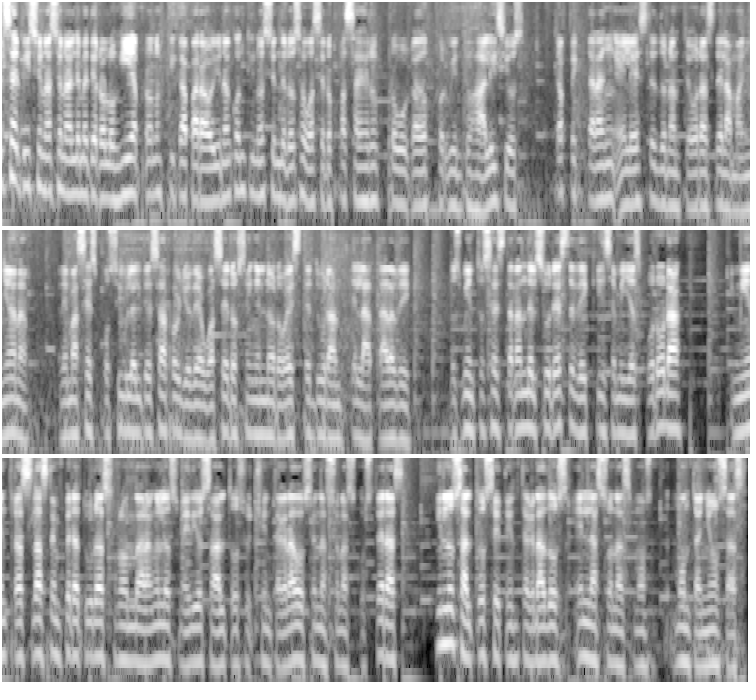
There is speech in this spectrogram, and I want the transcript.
El Servicio Nacional de Meteorología pronostica para hoy una continuación de los aguaceros pasajeros provocados por vientos alisios que afectarán el este durante horas de la mañana. Además, es posible el desarrollo de aguaceros en el noroeste durante la tarde. Los vientos estarán del sureste de 15 millas por hora y mientras las temperaturas rondarán en los medios altos 80 grados en las zonas costeras y en los altos 70 grados en las zonas montañosas.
